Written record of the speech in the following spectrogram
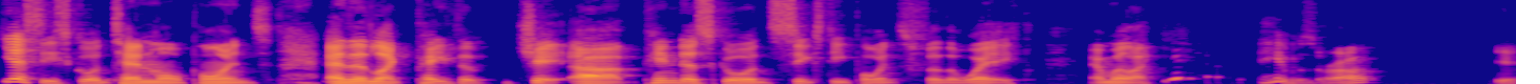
Yes, he scored 10 more points. And then like Peter, uh, Pinder scored 60 points for the week. And we're like, yeah, he was all right. Yeah,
